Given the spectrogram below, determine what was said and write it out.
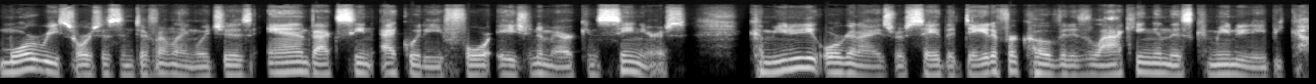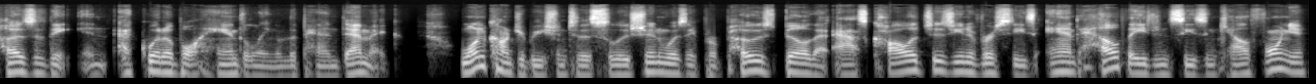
more resources in different languages, and vaccine equity for Asian American seniors. Community organizers say the data for COVID is lacking in this community because of the inequitable handling of the pandemic. One contribution to the solution was a proposed bill that asked colleges, universities, and health agencies in California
